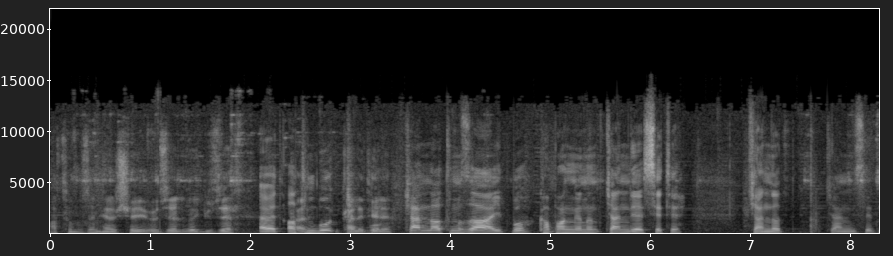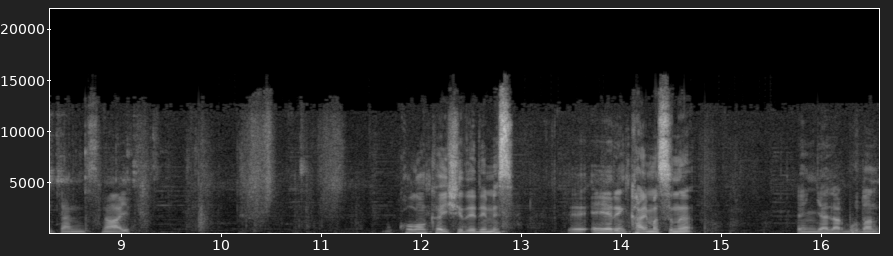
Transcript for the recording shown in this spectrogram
Atımızın her şeyi özel ve güzel. Evet atın bu kaliteli. bu kendi atımıza ait bu. Kapanganın kendi seti. Kendi kendi seti kendisine ait. Bu kolon kayışı dediğimiz e, eğerin kaymasını engeller. Buradan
